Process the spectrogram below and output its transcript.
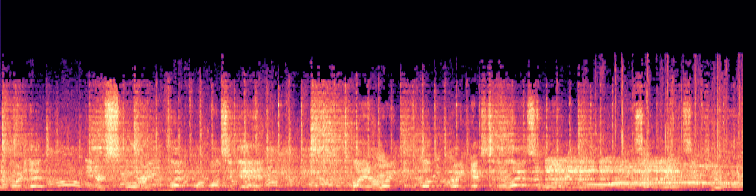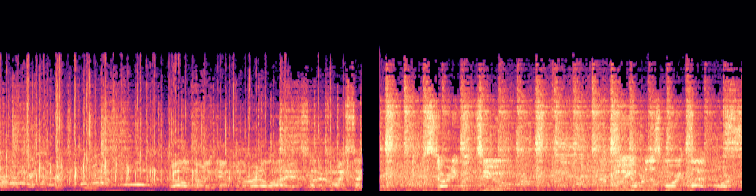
They're going to that inner scoring platform once again. Lying right up, right next to their last one. It's up and secure. Well done again for the Red Alliance. 120 seconds. starting with two. Moving over to the scoring platform.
